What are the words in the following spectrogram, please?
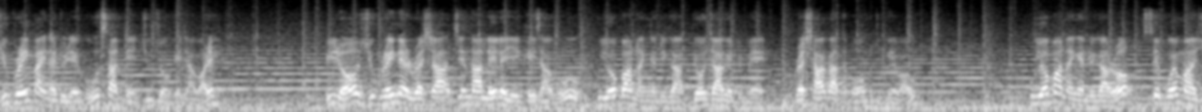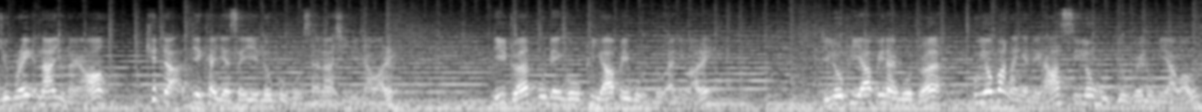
ယူကရိန်းပိုင်နက်တွေကိုစတင်ကျူးကျော်ခဲ့ကြပါတယ်။ပြီးတော့ယူကရိန်းနဲ့ရုရှားအကျဉ်းသားလဲလှယ်ရေးကိစ္စကိုဥရောပနိုင်ငံတွေကပြောကြားခဲ့ပေမဲ့ရုရှားကသဘောမတူခဲ့ပါဘူး။ ဥရောပနိုင်ငံတွေကတော့စစ်ပွဲမှာယူကရိန်းအနားယူနိုင်အောင်ခိတ္တအပြစ်ခတ်ရစဲရေးလုပ်ဖို့ကိုဆန္ဒရှိနေကြပါတယ်။ဒီအတွက်ပူတင်ကိုဖိအားပေးဖို့လိုအပ်နေပါတယ်။ဒီလိုဖိအားပေးနိုင်မှုအတွက်ဥရောပနိုင်ငံတွေဟာစီးလုံးမှုပြိုကွဲလို့မရပါဘူး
